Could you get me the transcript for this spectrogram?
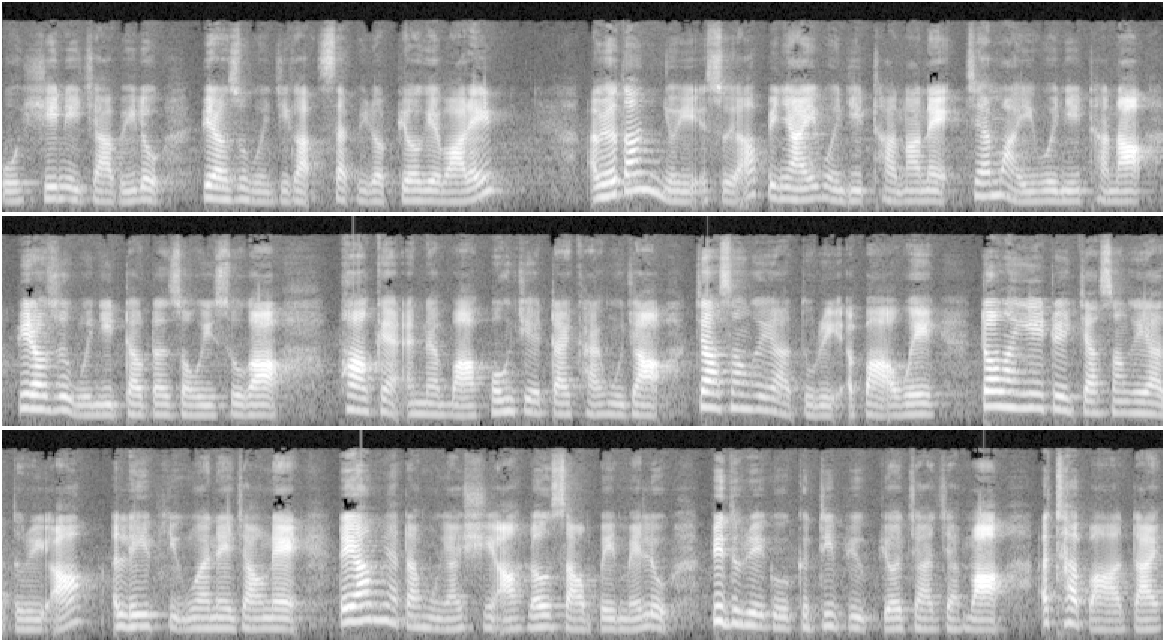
ကိုရေးနေကြပြီလို့ပြည်တော်စုဝန်ကြီးကဆက်ပြီးတော့ပြောခဲ့ပါတယ်အမျိုးသားညွရေးအစိုးရပညာရေးဝန်ကြီးဌာနနဲ့ကျန်းမာရေးဝန်ကြီးဌာနပြည်တော်စုဝန်ကြီးဒေါက်တာဇော်ဝီဆိုက ဖာကန်အနက်မှာဘုံကျဲတိုက်ခိုက်မှုကြောင့်ကြာဆုံးခဲ့ရသူတွေအပါအဝင်တော်လိုင်းရေးအတွင်းကြာဆုံးခဲ့ရသူတွေအားအလေးပြုဝမ်းနေကြောင်းနဲ့တရားမျှတမှုရရှိအောင်လှုံ့ဆော်ပေးမယ်လို့ပြည်သူတွေကိုကတိပြုပြောကြားချက်မှာအထက်ပါအတိုင်း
